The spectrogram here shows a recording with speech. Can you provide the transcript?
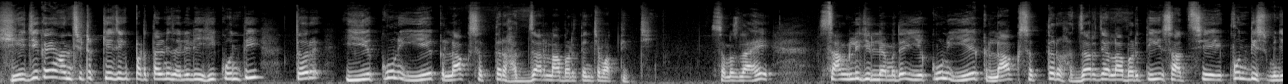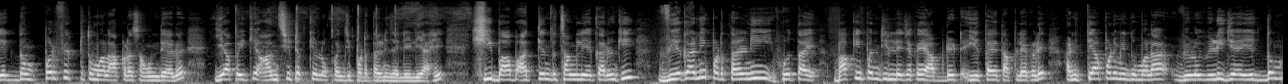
हे जे काही ऐंशी टक्के जी पडताळणी झालेली ही कोणती तर एकूण एक लाख सत्तर हजार लाभार्थ्यांच्या बाबतीतची. समजलं आहे? सांगली जिल्ह्यामध्ये एकूण एक लाख सत्तर हजार ज्या लाभार्थी सातशे एकोणतीस म्हणजे एकदम परफेक्ट तुम्हाला आकडा सांगून द्यायला आहे यापैकी ऐंशी टक्के लोकांची पडताळणी झालेली आहे. ही बाब अत्यंत चांगली आहे कारण की वेगाने पडताळणी होत आहे. बाकी पण जिल्ह्याच्या काही अपडेट येत आहेत आपल्याकडे आणि त्या पण मी तुम्हाला वेळोवेळी जे आहे एकदम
